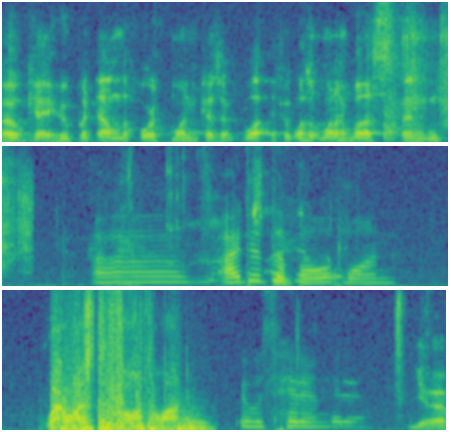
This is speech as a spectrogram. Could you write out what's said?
Okay, who put down the fourth one? Because if, if it wasn't one of us, then Um, I did the bold one. Where was the fourth one? It was hidden. yeah.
